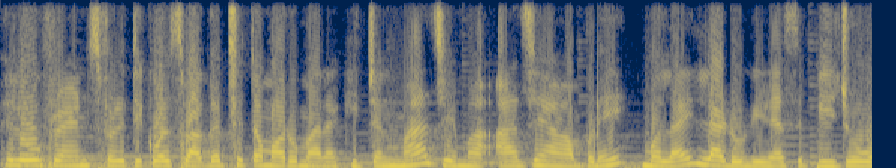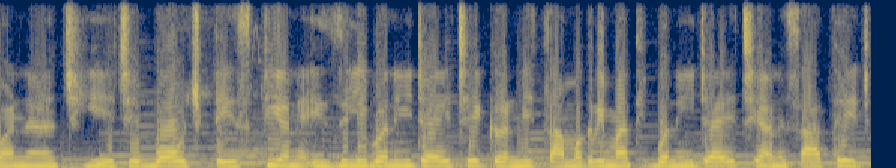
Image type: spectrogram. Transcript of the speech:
હેલો ફ્રેન્ડ્સ ફરીથી એકવાર સ્વાગત છે તમારું મારા કિચનમાં જેમાં આજે આપણે મલાઈ લાડુની રેસીપી જોવાના છીએ, જે બહુ જ ટેસ્ટી અને ઇઝીલી બની જાય છે, ઘરની સામગ્રીમાંથી બની જાય છે, અને સાથે જ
